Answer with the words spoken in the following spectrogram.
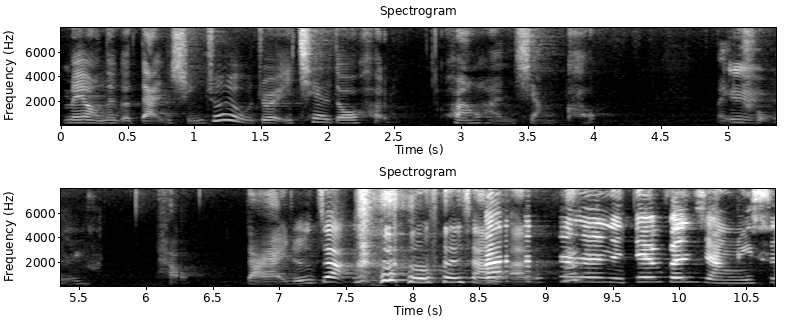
没有那个担心，就是我觉得一切都很环环相扣，没错。好，大概就是这样 分享完了。你今天分享一次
